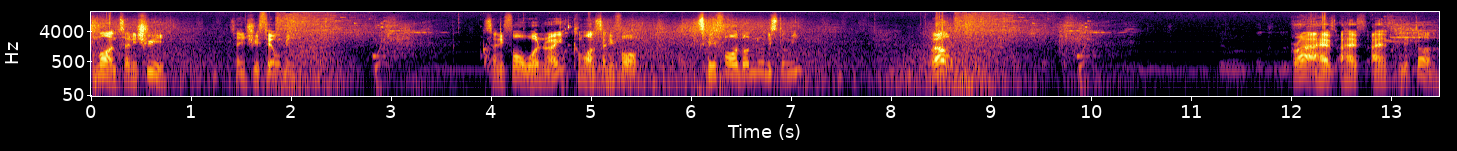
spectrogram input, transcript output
Come on, 73! 73 failed me. 74 won, right? Come on, 74. 74, don't do this to me. Well. Right, I have, I have, I have glitter.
